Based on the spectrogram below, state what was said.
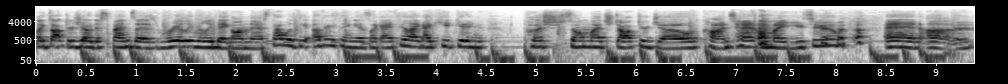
Like Dr. Joe Dispenza is really, really big on this. That was the other thing is like I feel like I keep getting pushed so much Dr. Joe content on my YouTube. and um,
